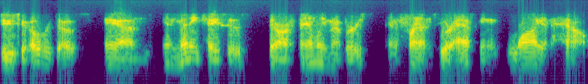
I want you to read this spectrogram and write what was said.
due to overdose. And in many cases, there are family members and friends who are asking why and how.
